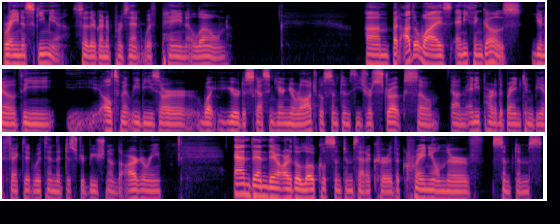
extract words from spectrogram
brain ischemia, so they're going to present with pain alone. Um, but otherwise, anything goes. You know, the ultimately these are what you're discussing here neurological symptoms. These are strokes. So um, any part of the brain can be affected within the distribution of the artery. And then there are the local symptoms that occur the cranial nerve symptoms.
